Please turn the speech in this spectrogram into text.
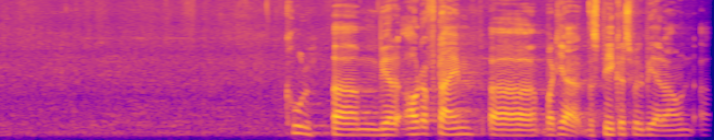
Cool. Um, we are out of time, uh, but yeah, the speakers will be around.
